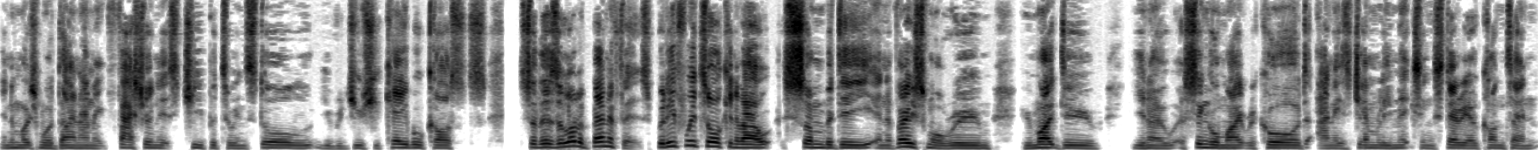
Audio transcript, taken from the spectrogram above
in a much more dynamic fashion it's cheaper to install you reduce your cable costs so there's a lot of benefits but if we're talking about somebody in a very small room who might do you know a single mic record and is generally mixing stereo content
